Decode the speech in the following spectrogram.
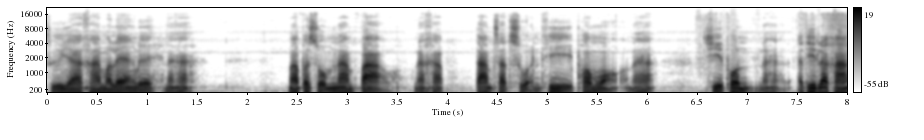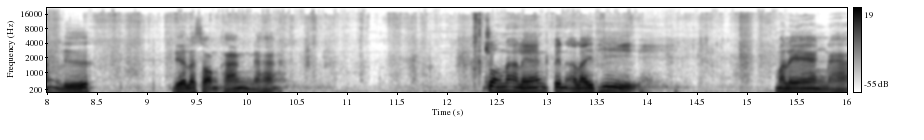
ซื้อยาฆ่าแมลงเลยนะฮะมาผสมน้ำเปล่านะครับ ตามสัดส่วนที่พอเหมาะนะฮะ ฉีดพ่นนะฮะอาทิตย์ละครั้งหรือเดือนละสองครั้งนะฮะช่วงหน้าแล้งเป็นอะไรที่มแมลงนะฮะ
